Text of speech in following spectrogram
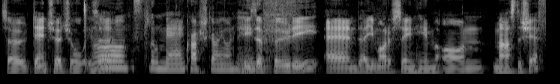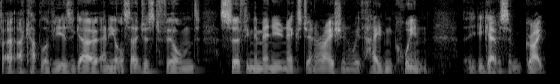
So Dan Churchill is a Oh, this little man crush going on here. He's a foodie, and uh, you might have seen him on MasterChef a, a couple of years ago. And he also just filmed Surfing the Menu Next Generation with Hayden Quinn. He gave us some great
